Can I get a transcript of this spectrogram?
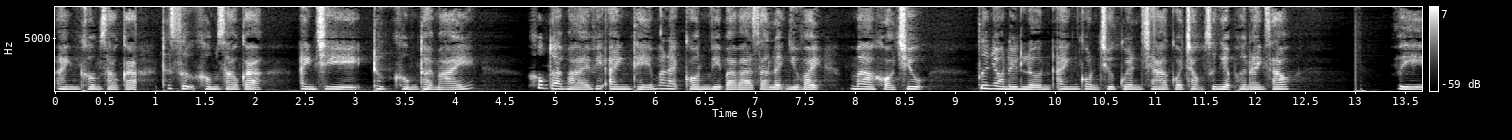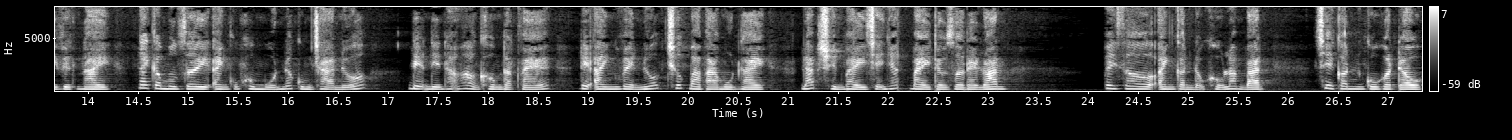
Anh không sao cả, thật sự không sao cả, anh chỉ thực không thoải mái. Không thoải mái vì anh thế mà lại còn vì ba ba ra lệnh như vậy mà khó chịu. Từ nhỏ đến lớn anh còn chưa quen cha coi trọng sự nghiệp hơn anh sao? Vì việc này, ngay cả một giây anh cũng không muốn ở cùng cha nữa. Điện đến hãng hàng không đặt vé để anh về nước trước ba ba một ngày, đáp chuyến bay trễ nhất bay theo giờ Đài Loan. Bây giờ anh cần đậu khấu làm bạn. Chỉ cần cô gật đầu,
